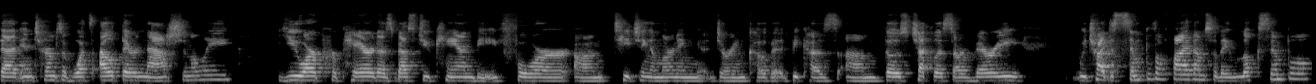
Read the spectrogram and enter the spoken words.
that in terms of what's out there nationally, you are prepared as best you can be for um, teaching and learning during COVID because um, those checklists are very, we tried to simplify them so they look simple,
